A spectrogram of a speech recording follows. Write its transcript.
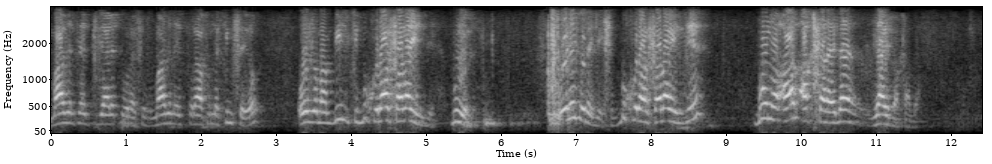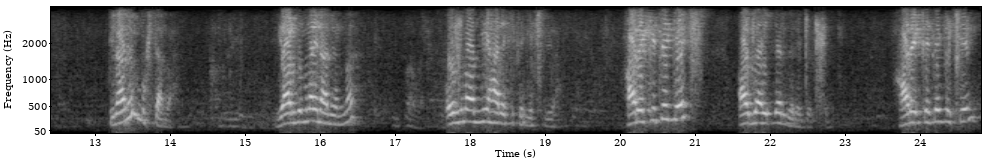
Madem sen ticaretle uğraşıyorsun, madem etrafında kimse yok, o zaman bil ki bu Kur'an sana indi. Buyur. Öyle göreceksin. Bu Kur'an sana indi. Bunu al Aksaray'da yay bakalım. İnanıyor musun bu kitaba? Yardımına inanıyor musun? O zaman niye harekete geçmiyor? Harekete geç, acayipler göreceksin. Harekete geçin,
